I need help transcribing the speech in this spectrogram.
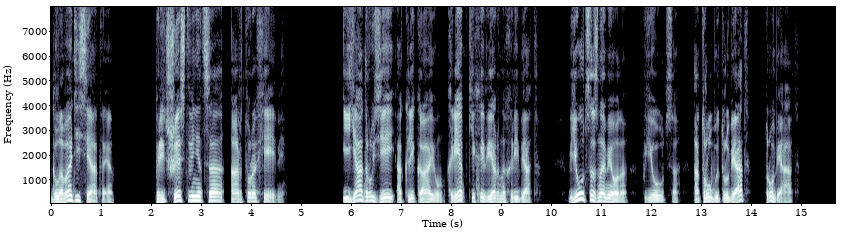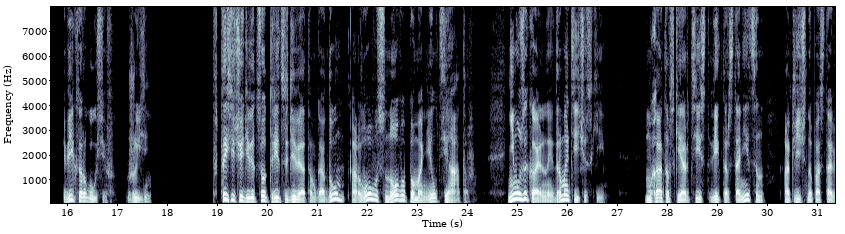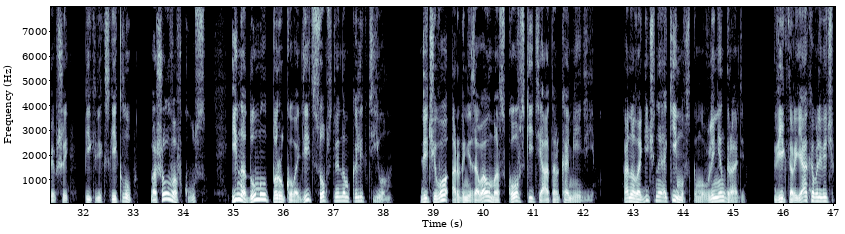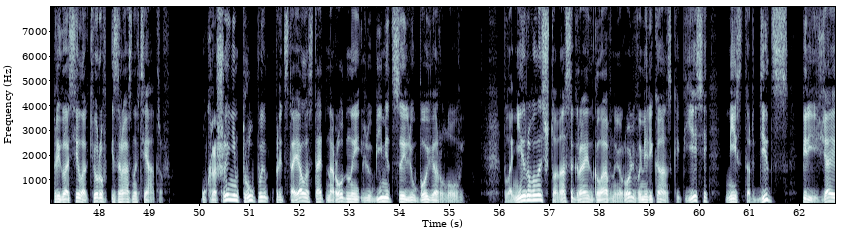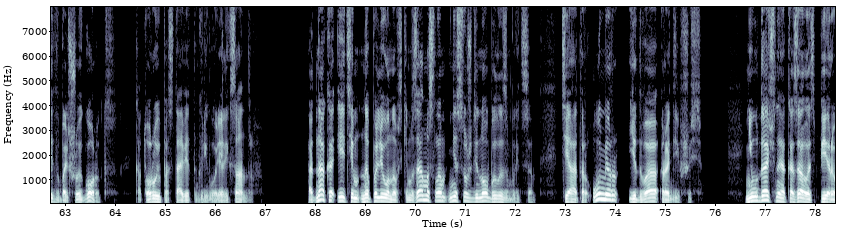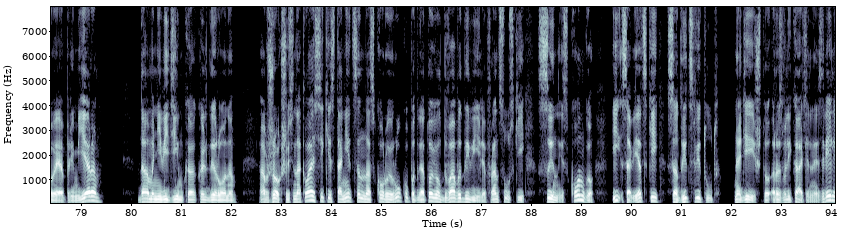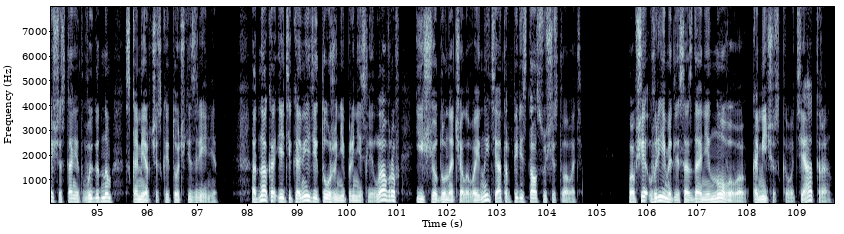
Глава десятая. Предшественница Артура Хейли. «И я друзей окликаю, крепких и верных ребят. Вьются знамена, вьются, а трубы трубят, трубят». Виктор Гусев. Жизнь. В 1939 году Орлову снова поманил театр. Не музыкальный, драматический. Мхатовский артист Виктор Станицын, отлично поставивший пиквикский клуб, вошел во вкус и надумал поруководить собственным коллективом, для чего организовал Московский театр комедии, аналогичный Акимовскому в Ленинграде. Виктор Яковлевич пригласил актеров из разных театров. Украшением труппы предстояло стать народной любимицей Любови Орловой. Планировалось, что она сыграет главную роль в американской пьесе «Мистер Дидс переезжает в большой город», которую поставит Григорий Александров. Однако этим наполеоновским замыслом не суждено было сбыться. Театр умер, едва родившись. Неудачной оказалась первая премьера «Дама-невидимка» Кальдерона, Обжегшись на классике, Станицын на скорую руку подготовил два водевиля — французский «Сын из Конго» и советский «Сады цветут», надеясь, что развлекательное зрелище станет выгодным с коммерческой точки зрения. Однако эти комедии тоже не принесли лавров, и еще до начала войны театр перестал существовать. Вообще, время для создания нового комического театра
